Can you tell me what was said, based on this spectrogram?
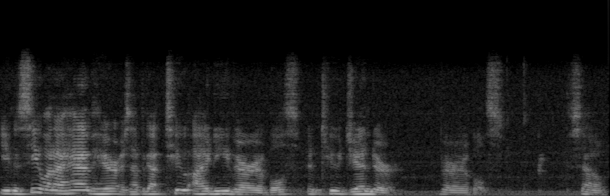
you can see what I have here is I've got two ID variables and two gender variables. So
